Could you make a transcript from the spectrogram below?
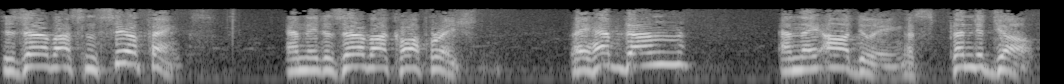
deserve our sincere thanks, and they deserve our cooperation. They have done, and they are doing, a splendid job.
